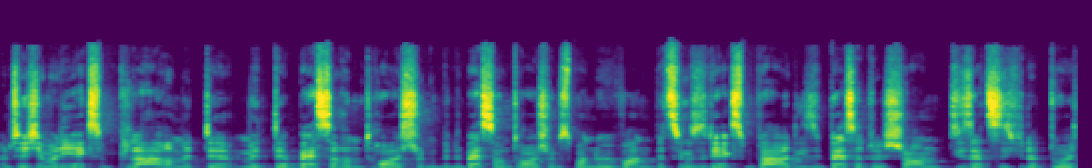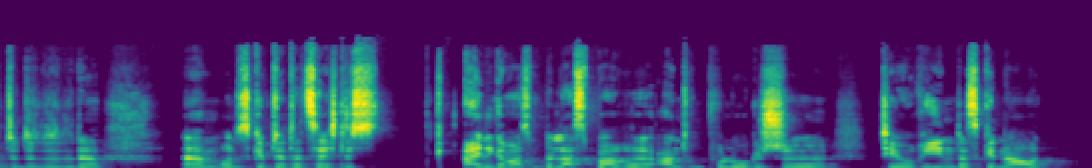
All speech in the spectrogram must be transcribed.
Natürlich immer die Exemplare mit der, mit der besseren Täuschung, mit den besseren Täuschungsmanövern, beziehungsweise die Exemplare, die sie besser durchschauen, die setzen sich wieder durch. Ähm, und es gibt ja tatsächlich einigermaßen belastbare anthropologische Theorien, dass genau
